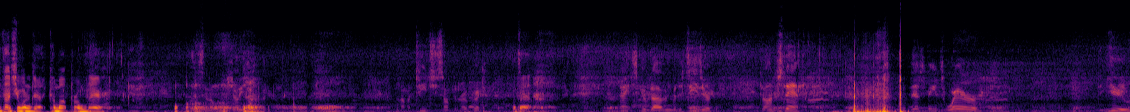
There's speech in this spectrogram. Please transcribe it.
I thought you wanted to come up from there. listen, I want to show you something. I'm going to teach you something real quick. What's that? It ain't scuba diving, but it's easier to understand. This means where do you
